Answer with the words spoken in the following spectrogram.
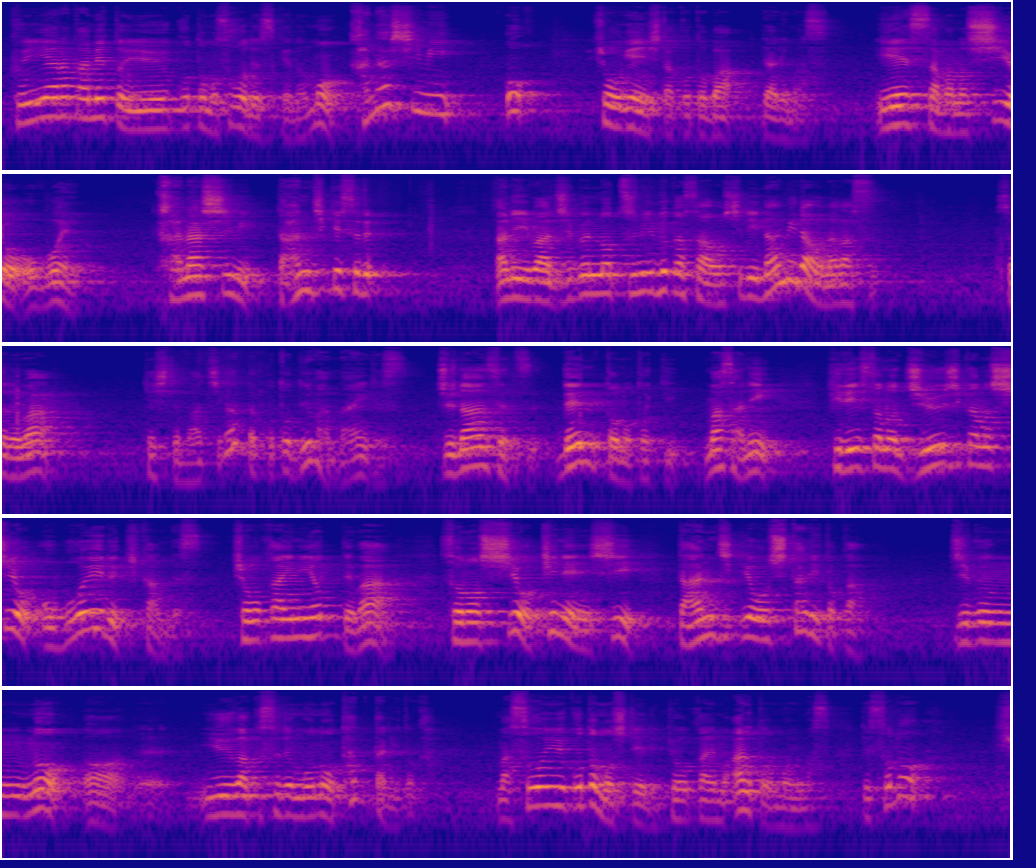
悔い改めということもそうですけども悲しみを表現した言葉であります。イエス様の死を覚え悲しみ断食する。あるいは自分の罪深さを知り涙を流す。それは決して間違ったことではないです。受難節伝統の時まさにキリストの十字架の死を覚える期間です。教会によってはその死を記念し断食をしたりとか自分の誘惑するものを断ったりとか、まあ、そういうこともしている教会もあると思います。でその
